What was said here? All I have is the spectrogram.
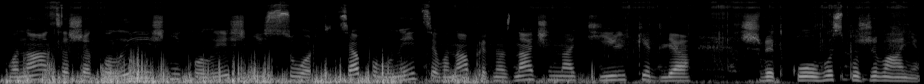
Вона це ще колишній, колишній сорт. Ця полуниця вона предназначена тільки для швидкого споживання.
